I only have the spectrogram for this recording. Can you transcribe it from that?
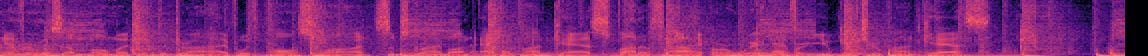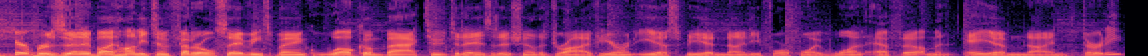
Never miss a moment of The Drive with Paul Swann. Subscribe on Apple Podcasts, Spotify, or wherever you get your podcasts. Here presented by Huntington Federal Savings Bank. Welcome back to today's edition of The Drive here on ESPN 94.1 FM and AM 930.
